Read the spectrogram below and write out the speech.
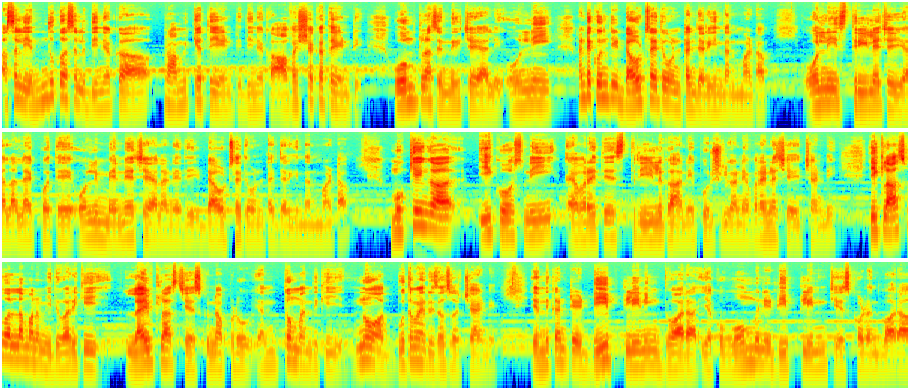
అసలు ఎందుకు అసలు దీని యొక్క ప్రాముఖ్యత ఏంటి? దీని యొక్క ఆవశ్యకత ఏంటి? హోమ్ క్లాస్ ఎందుకు చేయాలి? ఓన్లీ అంటే కొన్ని డౌట్స్ అయితే ఉండటం జరిగిందనమాట. ఓన్లీ స్త్రీలే చేయాలా? లేకపోతే ఓన్లీ మెన్నే చేయాలనేది డౌట్స్ అయితే ఉండటం జరిగిందనమాట. ముఖ్యంగా ఈ కోర్స్ని ఎవరైతే స్త్రీలు కానీ పురుషులు కానీ ఎవరైనా చేయొచ్చండి. ఈ క్లాస్ వల్ల మనం ఇదివరకు లైవ్ క్లాస్ చేసుకున్నప్పుడు ఎంతోమందికి ఎన్నో అద్భుతమైన రిజల్ట్స్ వచ్చాయండి. ఎందుకంటే డీప్ క్లీనింగ్ ద్వారా ఈ యొక్క ఓమ్ని డీప్ క్లీనింగ్ చేసుకోవడం ద్వారా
